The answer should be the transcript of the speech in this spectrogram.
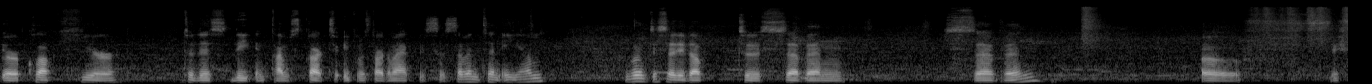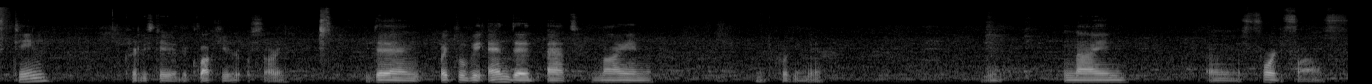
your clock here to this date and time start. So it will start automatically. So 7:10 a.m. I'm going to set it up to 7 7 of 15 Currently stated the clock here oh, sorry then it will be ended at 9 put in there 9 uh, 45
